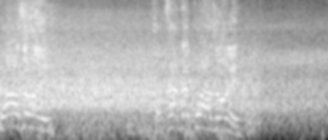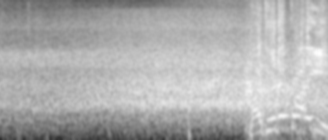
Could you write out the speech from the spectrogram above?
Qua rồi. Khó khăn đã qua rồi. Mọi thứ đã qua đi.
